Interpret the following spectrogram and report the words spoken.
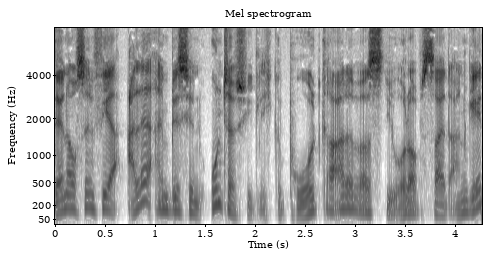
Dennoch sind wir alle ein bisschen unterschiedlich gepolt, gerade was die Urlaubszeit angeht.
